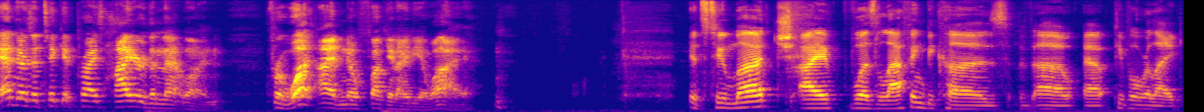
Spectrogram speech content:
And there's a ticket price higher than that one. For what? I have no fucking idea why. It's too much. I was laughing because uh, uh, people were like,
